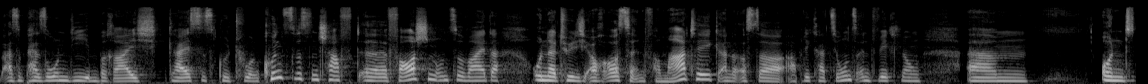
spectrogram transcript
also Personen, die im Bereich Geisteskultur und Kunstwissenschaft forschen und so weiter und natürlich auch aus der Informatik, aus der Applikationsentwicklung. Und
